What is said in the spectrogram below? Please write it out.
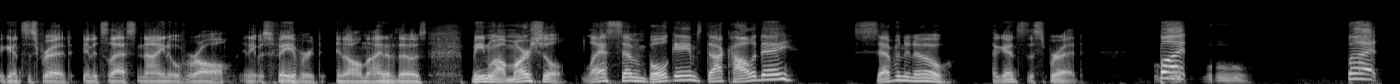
against the spread in its last nine overall, and it was favored in all nine of those. Meanwhile, Marshall, last seven bowl games, Doc Holliday, seven and zero against the spread. But Ooh. but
